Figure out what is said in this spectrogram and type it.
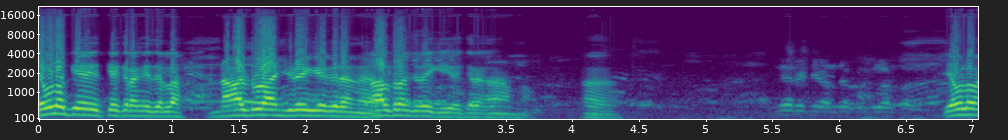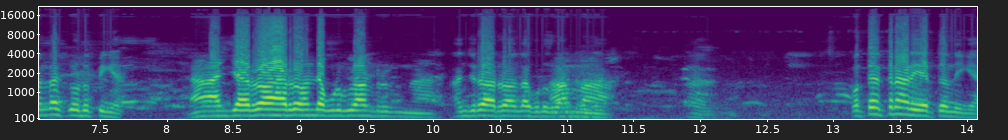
எவ்வளோ கே கேட்குறாங்க இதெல்லாம்? நாலு ரூபா அஞ்சு ரூபாய்க்கு கேட்குறாங்க நாலு ரூபா அஞ்சு ரூபாய்க்கு கேட்குறாங்க ஆமாம் ஆ. எவ்வளோ வந்தால் கொடுப்பீங்க? நாங்கள் அஞ்சாறு ரூபா ஆறு ரூபா வந்தால் கொடுக்கலான்னு இருக்குங்க. அஞ்சு ரூபா ஆறு ரூபா வந்தால் கொடுக்கலாம் ஆமாம் ஆ. மொத்தம் எத்தனை ஆடு எடுத்து வந்தீங்க?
